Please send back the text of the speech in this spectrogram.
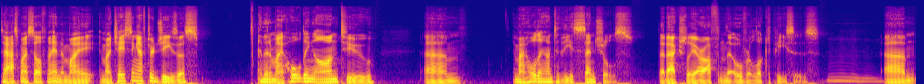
to ask myself, man, am I am I chasing after Jesus, and then am I holding on to um, am I holding on to the essentials that actually are often the overlooked pieces? Um,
